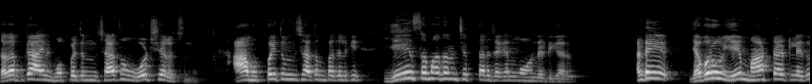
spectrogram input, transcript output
దాదాపుగా ఆయనకు ముప్పై తొమ్మిది శాతం ఓట్ షేర్ వచ్చింది. ఆ ముప్పై తొమ్మిది శాతం ప్రజలకి ఏం సమాధానం చెప్తారు జగన్మోహన్ రెడ్డి గారు? అంటే ఎవరు ఏం మాట్లాడట్లేదు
